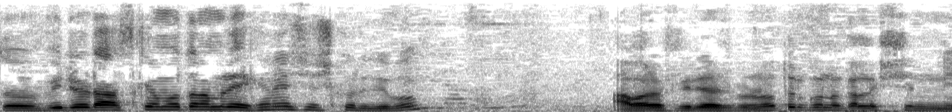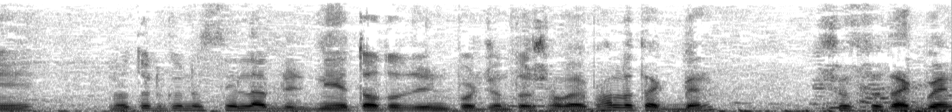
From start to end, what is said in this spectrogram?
তো ভিডিওটা আজকের মতন আমরা এখানেই শেষ করে দিব। আবারও ফিরে আসব নতুন কোনো কালেকশন নিয়ে, নতুন কোনো সেল আপডেট নিয়ে। ততদিন পর্যন্ত সবাই ভালো থাকবেন, সুস্থ থাকবেন।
